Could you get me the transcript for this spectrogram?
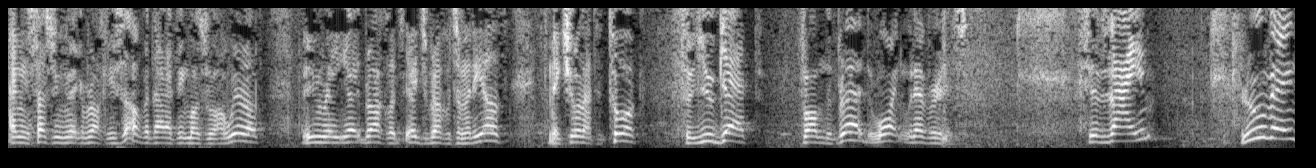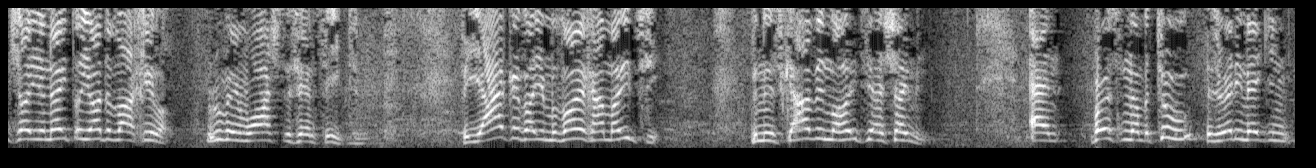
and especially when you make a bracha yourself, but that I think most people are aware of. But even when you a bracha, with somebody else, to make sure not to talk till you get from the bread, the wine, whatever it is. Siv Zayin. Ruvain shall unite the yad of la'achila. Ruvain washed his hands to eat. V'Yaakov hayim mevarech ha'ma'itzi. V'niskavin la'hoitzi ha'shaymin. And person number two is already making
